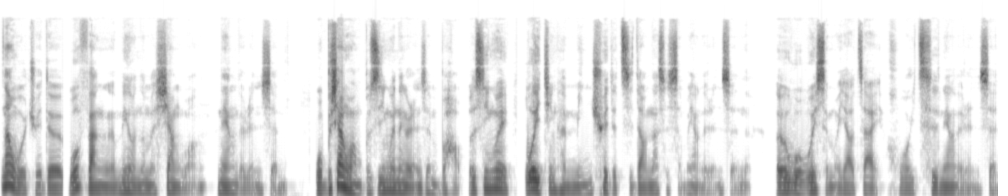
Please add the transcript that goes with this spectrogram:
那我觉得我反而没有那么向往那样的人生。我不向往，不是因为那个人生不好，而是因为我已经很明确的知道那是什么样的人生了。而我为什么要再活一次那样的人生？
